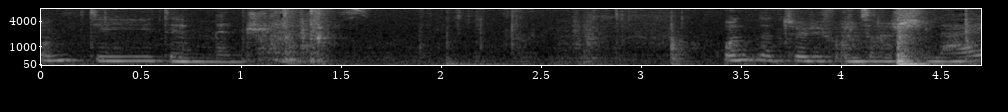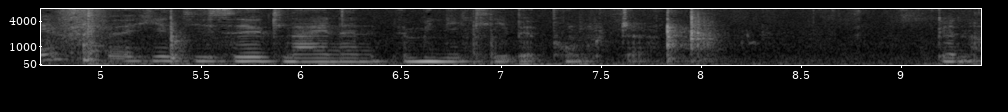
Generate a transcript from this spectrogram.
und die den Menschen. Und natürlich unsere Schleife hier diese kleinen Mini-Klebepunkte. Genau.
